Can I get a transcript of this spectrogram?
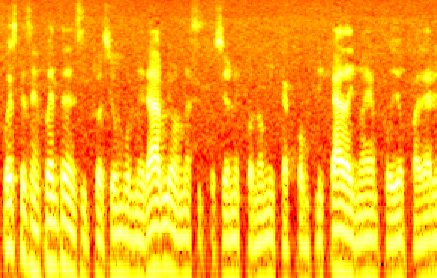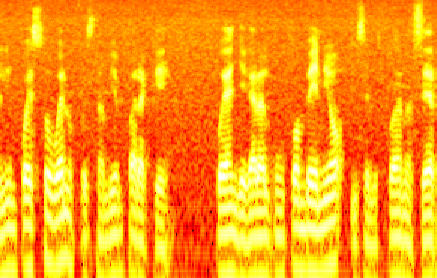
pues que se encuentren en situación vulnerable o una situación económica complicada y no hayan podido pagar el impuesto, bueno, pues también para que puedan llegar a algún convenio y se les puedan hacer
